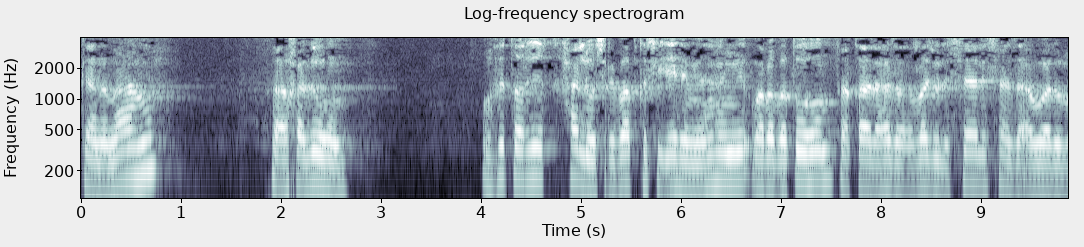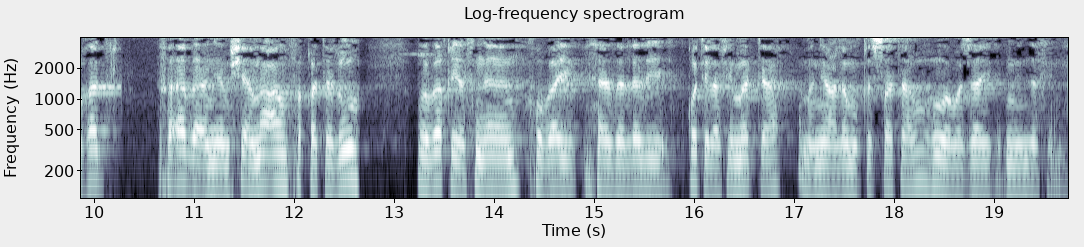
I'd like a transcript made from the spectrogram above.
كان معه فأخذوهم. وفي الطريق حلوا رباط قسيهم يعني وربطوهم فقال هذا الرجل الثالث هذا أول الغدر. فأبى أن يمشي معهم فقتلوه. وبقي اثنان خبيب هذا الذي قتل في مكة من يعلم قصته هو وزايد بن النثنة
